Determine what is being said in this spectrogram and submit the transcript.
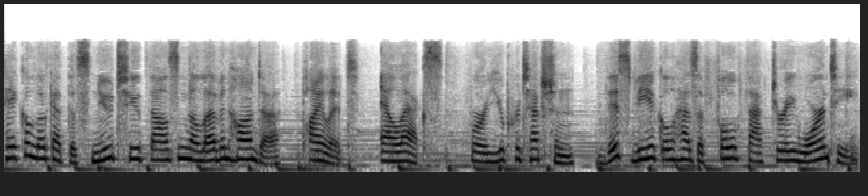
Take a look at this new 2011 Honda Pilot LX. For your protection, this vehicle has a full factory warranty.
